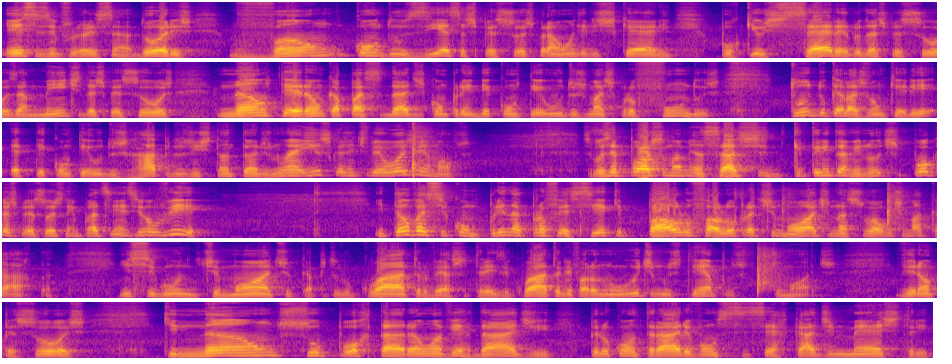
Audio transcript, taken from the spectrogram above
esses influenciadores vão conduzir essas pessoas para onde eles querem, porque o cérebro das pessoas, a mente das pessoas não terão capacidade de compreender conteúdos mais profundos. Tudo que elas vão querer é ter conteúdos rápidos e instantâneos. Não é isso que a gente vê hoje, irmãos. Se você posta uma mensagem de 30 minutos, poucas pessoas têm paciência em ouvir. Então vai se cumprindo a profecia que Paulo falou para Timóteo na sua última carta. Em 2 Timóteo, capítulo 4, verso 3 e 4, ele fala: "Nos últimos tempos, Timóteo, virão pessoas que não suportarão a verdade, pelo contrário, vão se cercar de mestres,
